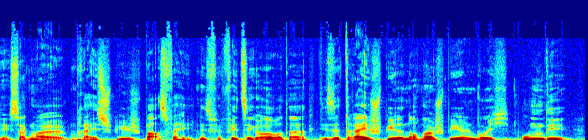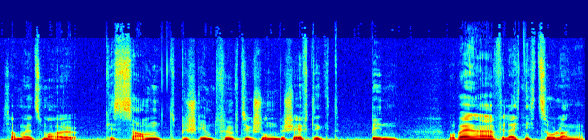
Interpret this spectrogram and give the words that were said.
ich sag mal, Preis-Spiel-Spaß-Verhältnis für 40 Euro da diese drei Spiele nochmal spielen, wo ich um die, sagen wir jetzt mal, gesamt bestimmt 50 Stunden beschäftigt bin. Wobei, naja, vielleicht nicht so lang.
